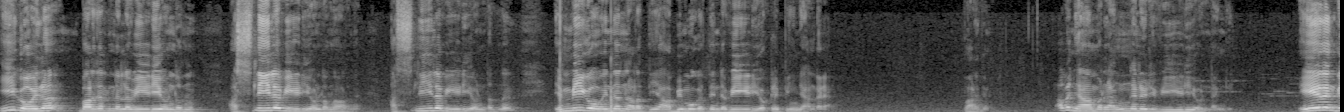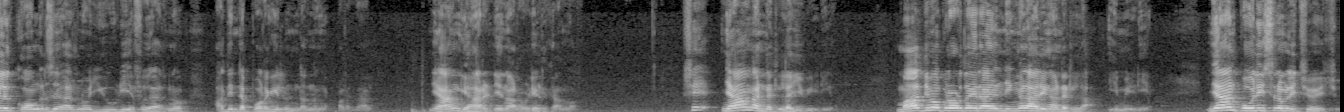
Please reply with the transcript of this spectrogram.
ഈ ഗോവിന പറഞ്ഞിട്ടുണ്ടല്ലോ വീഡിയോ ഉണ്ടെന്ന് അശ്ലീല വീഡിയോ ഉണ്ടെന്ന് പറഞ്ഞു അശ്ലീല വീഡിയോ ഉണ്ടെന്ന് എം വി ഗോവിന്ദൻ നടത്തിയ അഭിമുഖത്തിന്റെ വീഡിയോ ക്ലിപ്പിംഗ് ഞാൻ തരാം പറഞ്ഞു. അപ്പോൾ ഞാൻ പറഞ്ഞു അങ്ങനെ ഒരു വീഡിയോ ഉണ്ടെങ്കിൽ ഏതെങ്കിലും കോൺഗ്രസ്സുകാരനോ യു ഡി എഫുകാരനോ അതിന്റെ പുറകിലുണ്ടെന്ന് പറഞ്ഞാൽ ഞാൻ ഗ്യാരണ്ടി നടപടി എടുക്കാമെന്ന് പറഞ്ഞു പക്ഷേ ഞാൻ കണ്ടിട്ടില്ല ഈ വീഡിയോ. മാധ്യമപ്രവർത്തകരായ നിങ്ങളാരും കണ്ടിട്ടില്ല ഈ മീഡിയ. ഞാൻ പോലീസിനെ വിളിച്ചു ചോദിച്ചു.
